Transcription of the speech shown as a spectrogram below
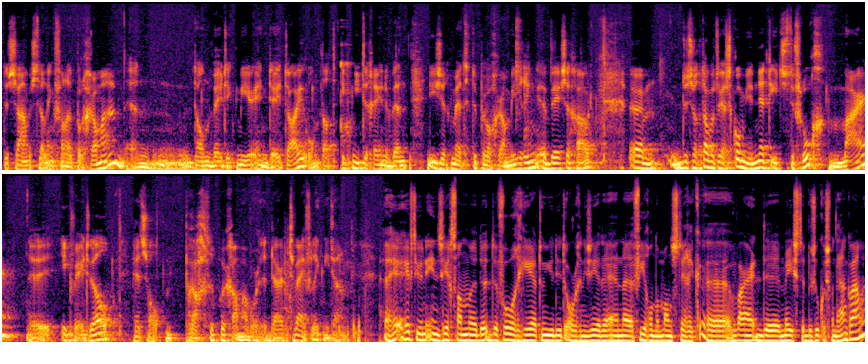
de samenstelling van het programma. En dan weet ik meer in detail, omdat ik niet degene ben die zich met de programmering eh, bezighoudt. Ehm, dus wat dat betreft kom je net iets te vroeg. Maar eh, ik weet wel, het zal een prachtig programma worden. Daar twijfel ik niet aan. Eh, he- heeft u een inzicht van de, de vorige keer toen jullie dit organiseerden en eh, 400 man sterk, waar de meeste bezoekers vandaan kwamen?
